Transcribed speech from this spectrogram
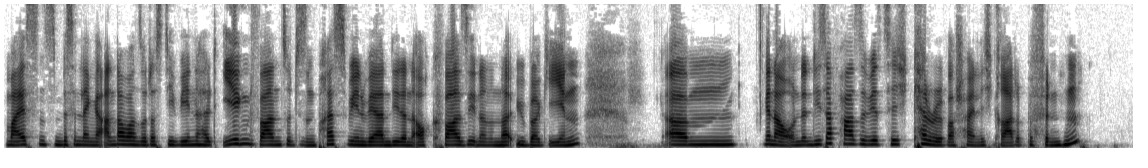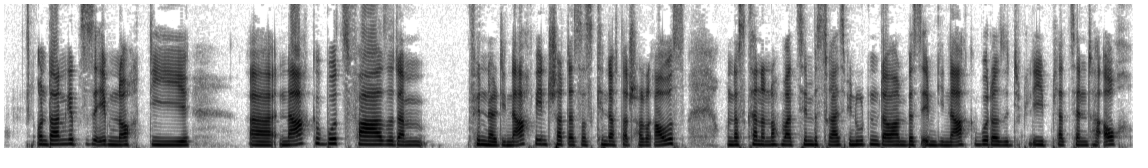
meistens ein bisschen länger andauern, sodass die Venen halt irgendwann zu diesen Presswehen werden, die dann auch quasi ineinander übergehen. Ähm, genau, und in dieser Phase wird sich Carol wahrscheinlich gerade befinden. Und dann gibt es eben noch die äh, Nachgeburtsphase, dann finden halt die Nachwehen statt, da ist das Kind auch dann schon raus. Und das kann dann nochmal 10 bis 30 Minuten dauern, bis eben die Nachgeburt, also die, die Plazenta auch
